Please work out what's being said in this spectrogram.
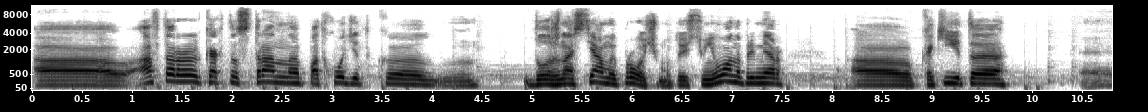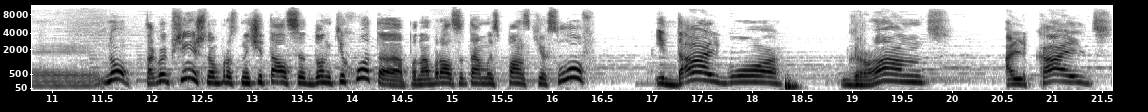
а, автор как-то странно подходит к должностям и прочему. То есть у него, например, а, какие-то... Э, ну, такое впечатление, что он просто начитался Дон Кихота, понабрался там испанских слов, и Дальго, Грант, Алькальд,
